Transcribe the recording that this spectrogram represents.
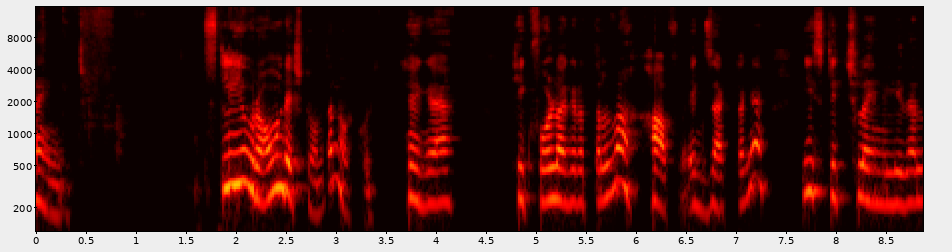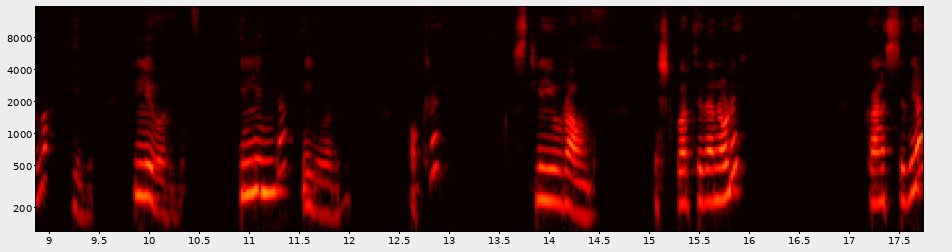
nine inch sleeve round ಎಷ್ಟು ಅಂತ ನೋಡ್ಕೊಳ್ಳಿ. ಹೇಗೆ ಹೀಗೆ ಫೋಲ್ಡ್ ಆಗಿರುತ್ತಲ್ವಾ? ಹಾಫ್ ಎಕ್ಸಾಕ್ಟ್ ಆಗಿ ಈ ಸ್ಟಿಚ್ ಲೈನ್ ಇಲ್ಲಿದೆ ಅಲ್ವಾ? ಹೀಗೆ. ಇಲ್ಲಿವರೆಗೂ. ಇಲ್ಲಿಂದ ಇಲ್ಲಿವರೆಗೂ. ಓಕೆ ಸ್ಲೀವ್ ರೌಂಡ್ ಎಷ್ಟು ಬರ್ತಿದೆ ನೋಡಿ? ಕಾಣಿಸ್ತಿದೆಯಾ?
